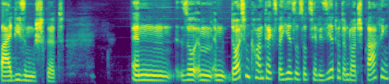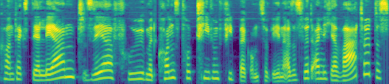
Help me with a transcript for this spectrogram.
bei diesem Schritt. In, so im, im deutschen Kontext, wer hier so sozialisiert wird, im deutschsprachigen Kontext, der lernt sehr früh mit konstruktivem Feedback umzugehen. Also es wird eigentlich erwartet, dass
